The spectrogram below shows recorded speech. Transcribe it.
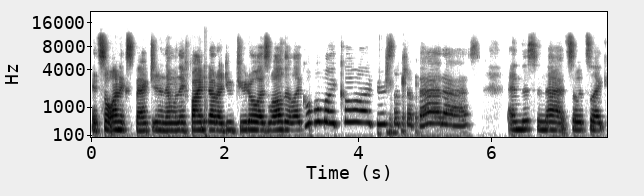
it's so unexpected. And then when they find out I do judo as well, they're like, "Oh my god, you're such a badass." And this and that. So it's like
